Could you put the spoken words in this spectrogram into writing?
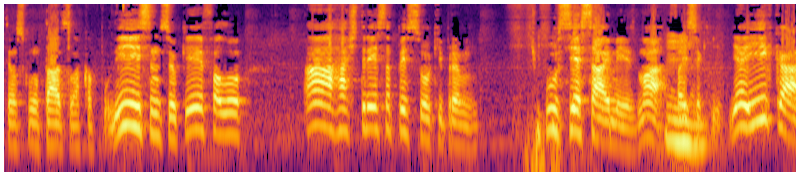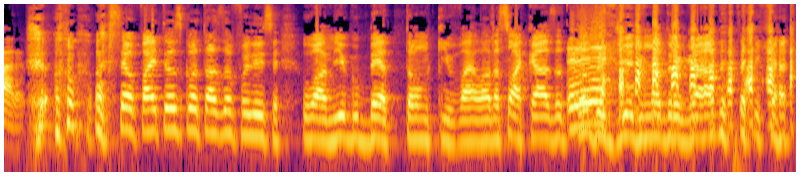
tem uns contatos lá com a polícia, não sei o que, falou, ah, rastrei essa pessoa aqui pra mim. Tipo, CSI mesmo, ah, Hum. faz isso aqui. E aí, cara, seu pai tem os contatos da polícia. O amigo Betão que vai lá na sua casa todo É. dia de madrugada, tá ligado?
